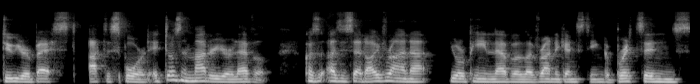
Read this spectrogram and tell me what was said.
do your best at the sport. It doesn't matter your level. Because as I said, I've ran at European level, I've ran against the Ingebrigtsens.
